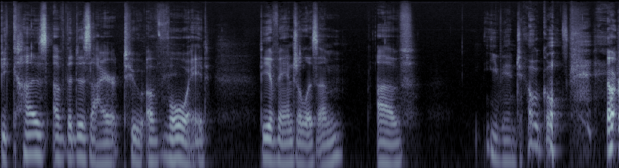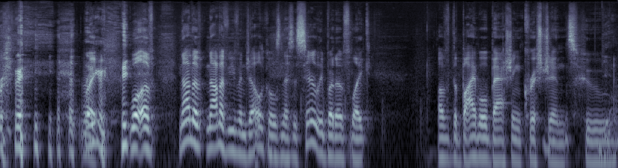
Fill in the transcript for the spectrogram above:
because of the desire to avoid the evangelism of Evangelicals. or, right. Well, of not of not of evangelicals necessarily, but of like of the Bible bashing Christians who Yeah.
